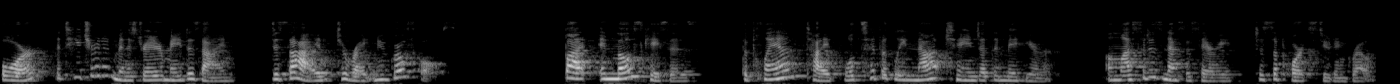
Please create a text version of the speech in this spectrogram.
or the teacher and administrator may design, decide to write new growth goals. But in most cases, the plan type will typically not change at the mid-year unless it is necessary to support student growth.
